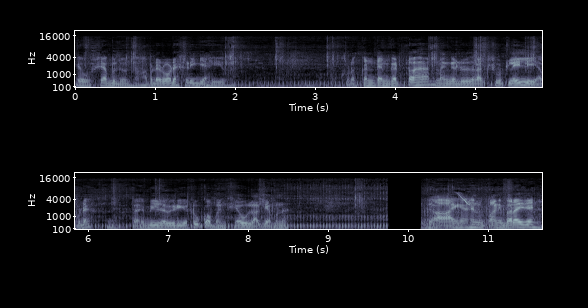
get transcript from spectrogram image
એવું છે બધું. આપણે રોડે ચડી ગયા છીએ. થોડો કન્ટેન્ટ ઘટતો છે મેં કીધું જરાક શૂટ લઈ લઈએ આપણે. પછી બીજો વીડિયો ટૂંકો બનશે. એવું લાગે મને. અહીંયા છે ને પાણી ભરાઈ જાય ને.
